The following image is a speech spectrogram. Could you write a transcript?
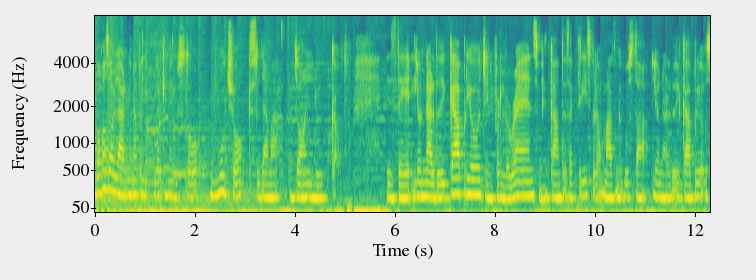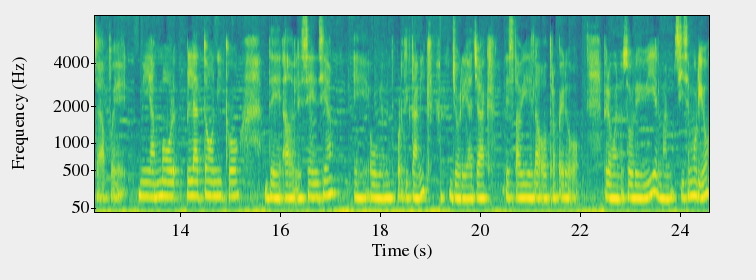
vamos a hablar de una película que me gustó mucho que se llama Don't Look Up. Es de Leonardo DiCaprio, Jennifer Lawrence, me encanta esa actriz, pero más me gusta Leonardo DiCaprio, o sea, fue mi amor platónico de adolescencia, eh, obviamente por Titanic. Lloré a Jack esta vida y la otra, pero, pero bueno, sobreviví, el man sí se murió.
